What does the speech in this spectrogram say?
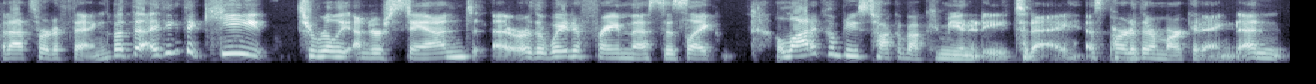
that sort of thing. But the, I think the key to really understand uh, or the way to frame this is like a lot of companies talk about community today as part of their marketing and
